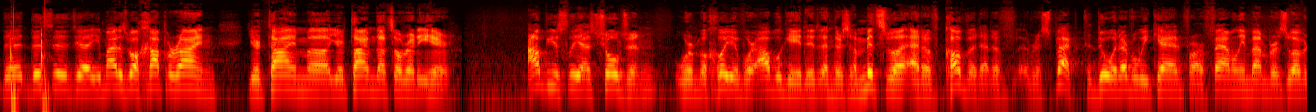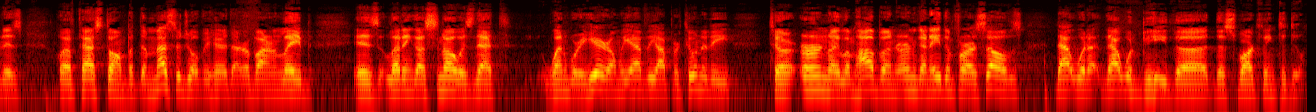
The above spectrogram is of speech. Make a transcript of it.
the, this is uh, you might as well chaperein your time. Uh, your time that's already here. Obviously, as children, we're mechuyev, we're obligated, and there's a mitzvah out of kavod, out of respect, to do whatever we can for our family members, whoever it is, who have passed on. But the message over here that Rabban Leib is letting us know is that when we're here and we have the opportunity to earn Olam Haba and earn Gan Eden for ourselves, that would that would be the the smart thing to do.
